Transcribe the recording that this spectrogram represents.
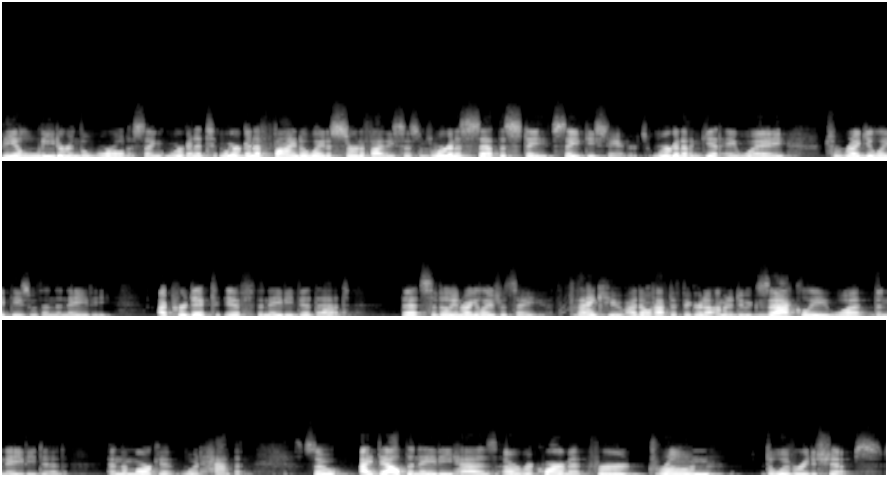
be a leader in the world is saying we're going to we're going to find a way to certify these systems. We're going to set the state safety standards. We're going to get a way to regulate these within the Navy. I predict if the Navy did that, that civilian regulators would say, "Thank you. I don't have to figure it out. I'm going to do exactly what the Navy did," and the market would happen. So I doubt the Navy has a requirement for drone delivery to ships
